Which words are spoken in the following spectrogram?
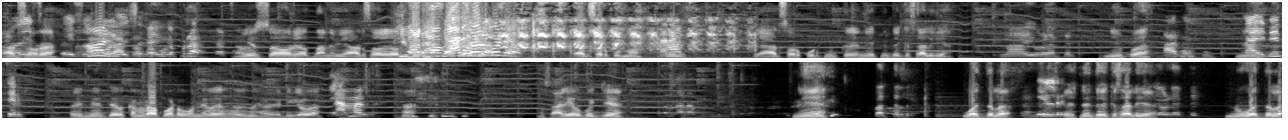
ಎರಡ್ ಸಾವಿರ ಐದು ಸಾವಿರ ಹೇಳ್ತಾ ನೀವು ಎರಡ್ ಸಾವಿರ ಎರಡ್ ಸಾವಿರ ಕೊಡ್ನು? ಎರಡ್ ಸಾವಿರ ಕೊಡ್ತೀನಿ ಕರೆ ಎತ್ತನೇ ಸಾಲಿಗೆ. ನಾ ಏಳನೇ ನೀಪ ನಾ? ಐದನೇ ಅಂತ ಕನ್ನಡ ಪಾಠ ಒಂದೇ ಅಡಿಗಳು ಸಾಲಿಗೆ ಹೋಗಿ. ನೀ? ಗೊತ್ತಲ್ರಿ. ಇಲ್ರಿ. ಎಷ್ಟನೇ ಹೋಗಿ ಸಾಲಿಗೆ? ನೀವು ಇನ್ನೂ ಗೊತ್ತಿಲ್ಲ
